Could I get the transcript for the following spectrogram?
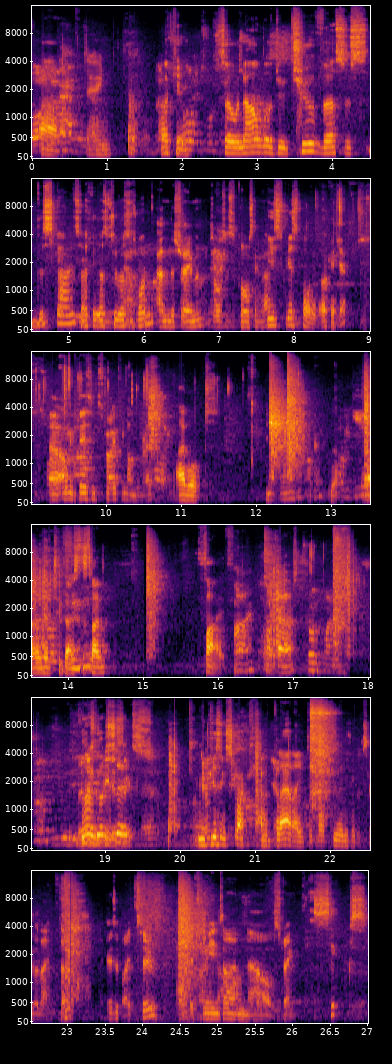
Ah, dang. Okay, so now we'll do two versus this guy. So I think that's two versus one. And the shaman is also supporting that. He's, he's supporting. Okay, Yep. Uh, I'll be piercing striking on the red. I won't. You're not doing anything? Okay. No, I don't have two dice this time. Five. Five. Not bad. But No, it you doesn't got a need six. And you're piercing struck. I'm glad I did not do anything. Let's see what that does. That goes up by two, which means I'm now strength six.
